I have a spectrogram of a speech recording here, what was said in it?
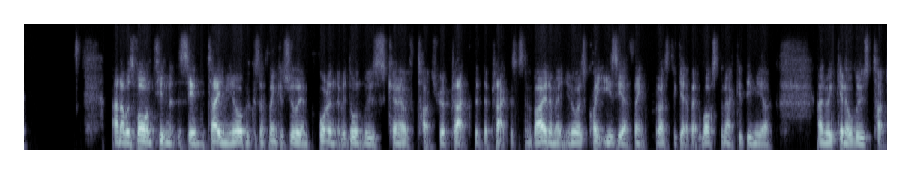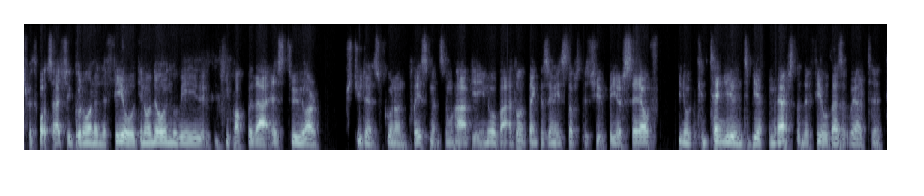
and I was volunteering at the same time, you know, because I think it's really important that we don't lose kind of touch with the practice environment. You know, it's quite easy, I think, for us to get a bit lost in academia and we kind of lose touch with what's actually going on in the field. You know, the only way that we can keep up with that is through our students going on placements and what have you, you know, but I don't think there's any substitute for yourself, you know, continuing to be immersed in the field, as it were, to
